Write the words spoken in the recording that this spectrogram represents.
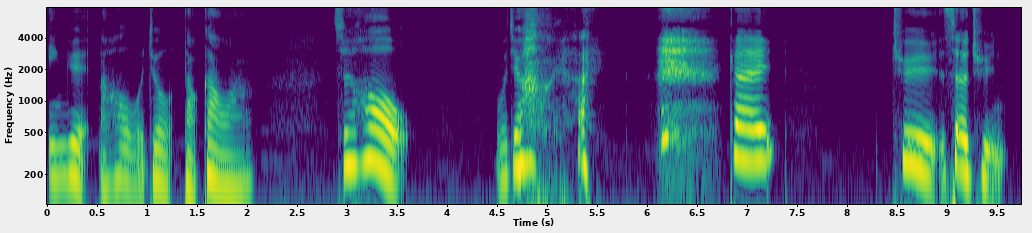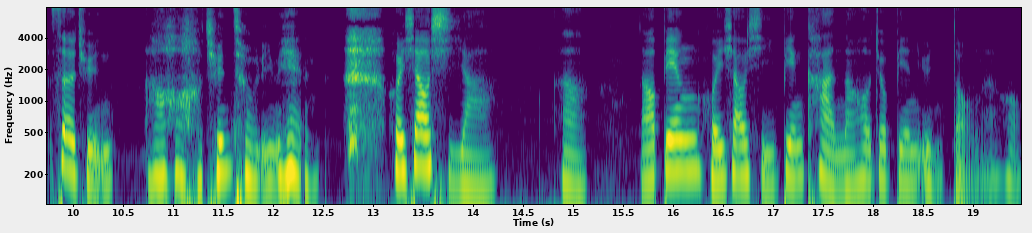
音乐，然后我就祷告啊，之后我就开开去社群社群，好好 群组里面回消息呀，啊，然后边回消息边看，然后就边运动，然后。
